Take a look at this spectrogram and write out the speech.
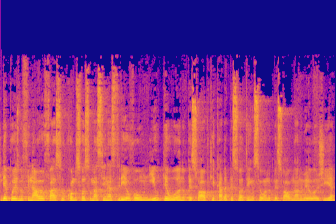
E depois, no final, eu faço como se fosse uma sinastria. Eu vou unir o teu ano pessoal, porque cada pessoa tem o seu ano pessoal na numerologia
